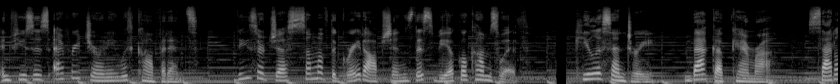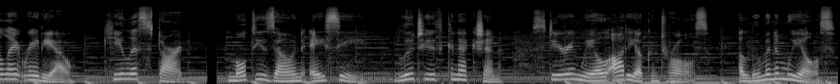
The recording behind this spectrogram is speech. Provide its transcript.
infuses every journey with confidence. These are just some of the great options this vehicle comes with. Keyless entry, backup camera, satellite radio, keyless start, multi-zone AC, Bluetooth connection, steering wheel audio controls, aluminum wheels,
